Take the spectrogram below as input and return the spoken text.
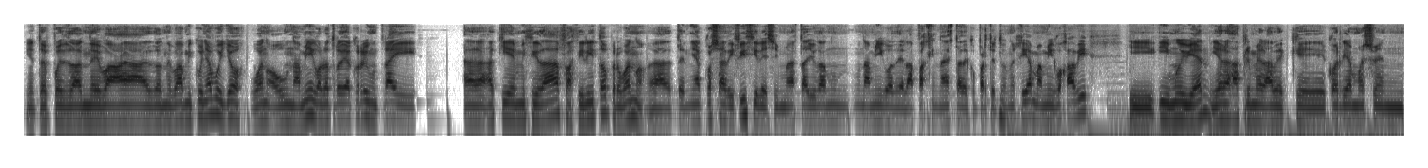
Y entonces, pues, ¿dónde va, dónde va mi cuña? Voy yo. Bueno, o un amigo. El otro día corrí un trail aquí en mi ciudad facilito, pero bueno, tenía cosas difíciles y me está ayudando un, amigo de la página esta de Compartir tu Energía, mi amigo Javi, y, muy bien. Y era la primera vez que corríamos en,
